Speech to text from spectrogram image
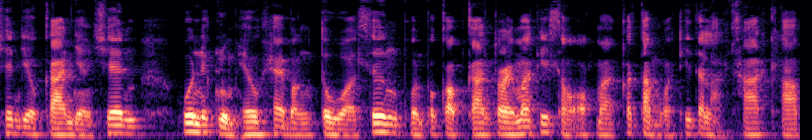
เช่นเดียวกัน อย่างเช่น หุ้นในกลุ่ม healthcare บางตัว ซึ่งผลประกอบการไตรมาสที่ 2 ออกมาก็ต่ำกว่าที่ตลาดคาดครับ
